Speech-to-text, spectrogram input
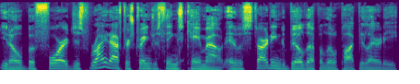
you know, before just right after Stranger Things came out, and it was starting to build up a little popularity.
